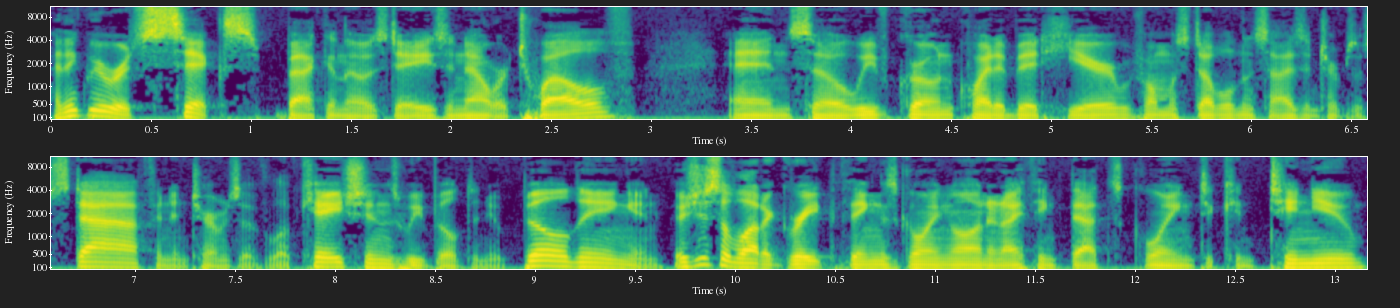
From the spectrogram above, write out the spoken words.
I think we were at six back in those days, and now we're 12. And so we've grown quite a bit here. We've almost doubled in size in terms of staff and in terms of locations. We built a new building, and there's just a lot of great things going on, and I think that's going to continue.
